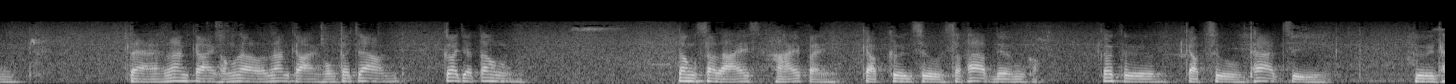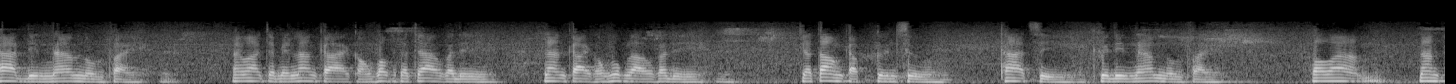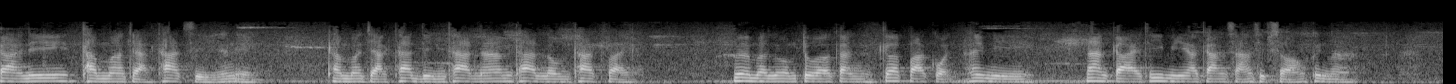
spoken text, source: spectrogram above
แต่ร่างกายของเราร่างกายของพระเจ้า ก็จะต้องต้องสลายหายไปกลับคืนสู่สภาพเดิมก่อนก็คือกลับสู่ธาตุสี่ คือธาตุดินน้ำลมไฟ ไม่ว่าจะเป็นร่างกายของพระพุทธเจ้าก็ดี ร่างกายของพวกเราก็ดี จะต้องกลับคืนสู่ธาตุสี่คือดินน้ำลมไฟ เพราะว่าร่างกายนี้ทำมาจากธาตุสี่นั่นเองทำมาจากธาตุดินธาตุน้ำธาตุลมธาตุไฟ เมื่อมารวมตัวกันก็ปรากฏให้มีร่างกายที่มีอาการสามสิบสองขึ้นมา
